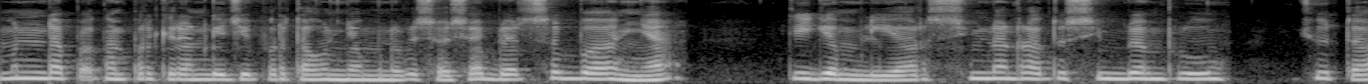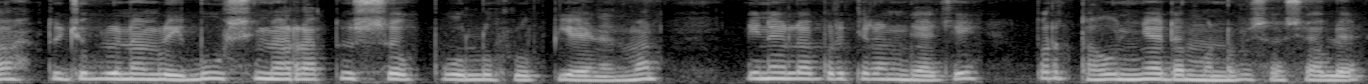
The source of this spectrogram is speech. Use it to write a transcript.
mendapatkan perkiraan gaji per tahunnya menurut Social Blade sebanyak 3 miliar 990 juta 76.910 rupiah ya teman inilah perkiraan gaji per tahunnya dan menurut saya Blade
